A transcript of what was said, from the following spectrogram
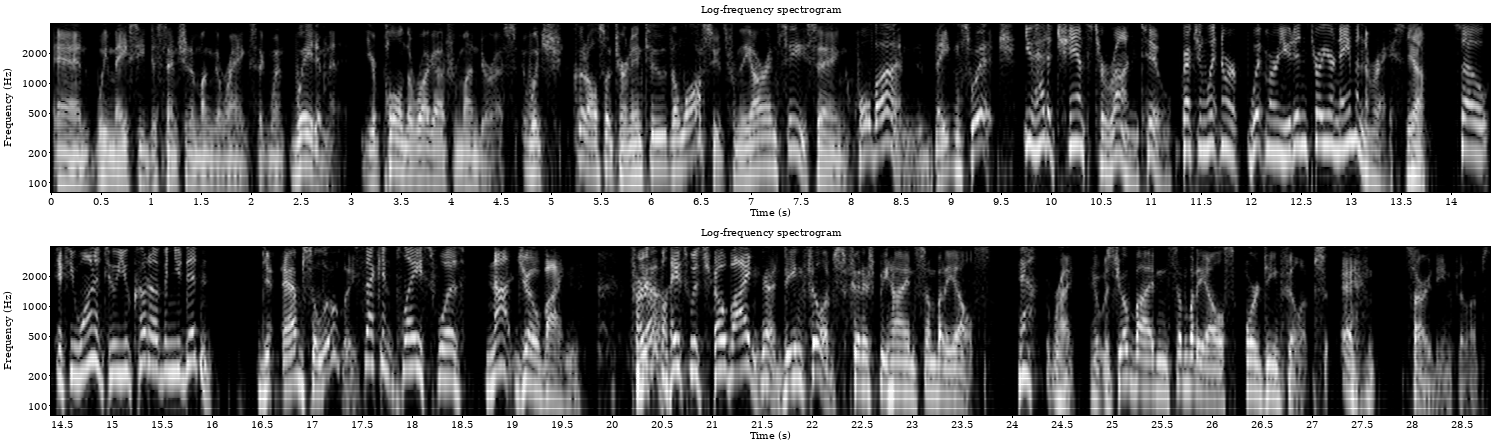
and we may see dissension among the ranks. That went, wait a minute, you're pulling the rug out from under us, which could also turn into the lawsuits from the RNC saying, hold on, bait and switch. You had a chance to run too. Gretchen Whitmer, Whitmer, you didn't throw your name in the race. Yeah. So if you wanted to, you could have, and you didn't. Yeah, absolutely. Second place was not Joe Biden. First Yeah. place was Joe Biden. Yeah, Dean Phillips finished behind somebody else. Yeah. Right. It was Joe Biden, somebody else, or Dean Phillips. Sorry, Dean Phillips.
